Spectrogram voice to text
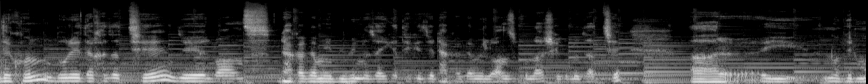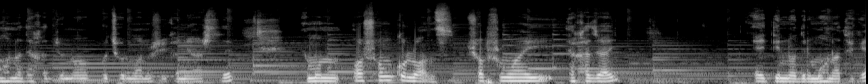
দেখুন, দূরে দেখা যাচ্ছে যে লঞ্চ ঢাকাগামী বিভিন্ন জায়গা থেকে যে ঢাকাগামী লঞ্চগুলো, সেগুলো যাচ্ছে। আর এই নদীর মোহনা দেখার জন্য প্রচুর মানুষ এখানে আসছে। এমন অসংখ্য লঞ্চ সবসময় দেখা যায়। এই তিন নদীর মোহনা থেকে।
